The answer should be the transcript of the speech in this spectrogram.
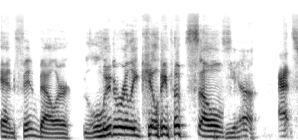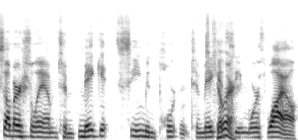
and Finn Balor literally killing themselves Yeah. At SummerSlam to make it seem important, to make it seem worthwhile.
